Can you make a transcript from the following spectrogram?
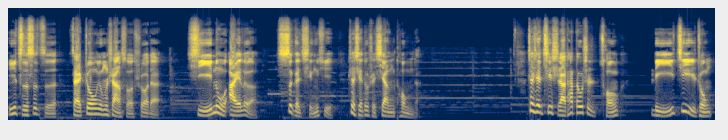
与子思子。在《中庸》上所说的喜怒哀乐四个情绪，这些都是相通的。这些其实啊，它都是从《礼记》中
